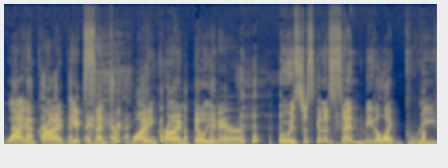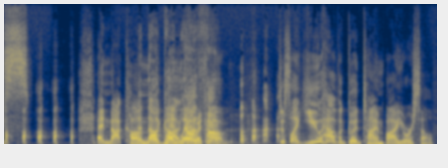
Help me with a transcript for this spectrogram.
Wine and Crime, the eccentric Wine and Crime billionaire who is just gonna send me to like Greece and not come. And not like, come not with. go not come? you. Just like you have a good time by yourself.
